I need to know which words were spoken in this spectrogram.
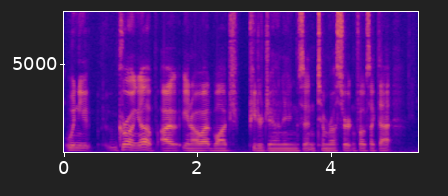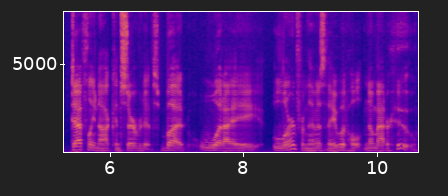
when you growing up, I, you know, I'd watch Peter Jennings and Tim Russert and folks like that. Definitely not conservatives, but what I learned from them is they would hold, no matter who,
